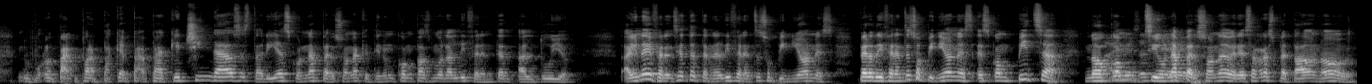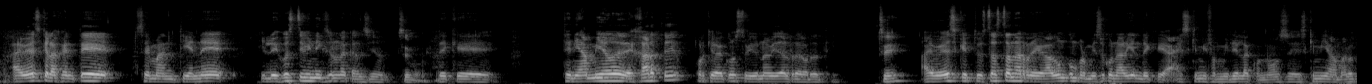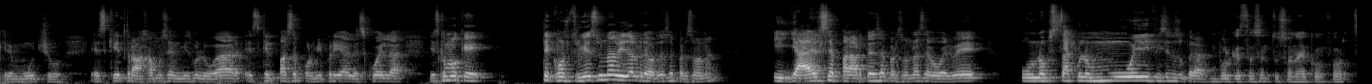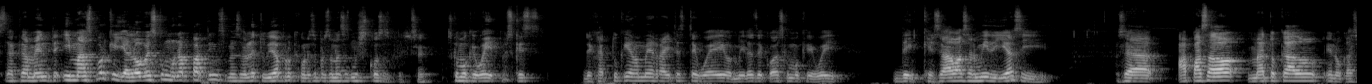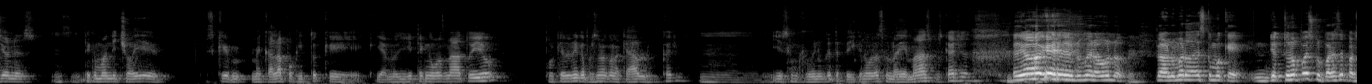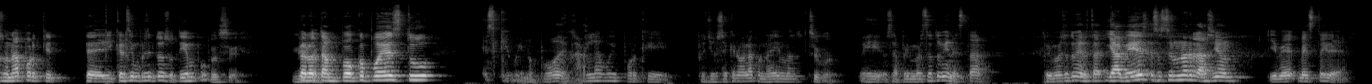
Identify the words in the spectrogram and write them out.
¿para pa- pa qué chingados estarías con una persona que tiene un compás moral diferente al, al tuyo? Hay una diferencia entre tener diferentes opiniones, pero diferentes opiniones es con pizza, no Hay con si una persona debería ser respetada o no. güey. Hay veces que la gente se mantiene, y lo dijo Stevie Nicks en una canción, de que tenía miedo de dejarte porque había construido una vida alrededor de ti. Sí, Hay veces que tú estás tan arraigado a un compromiso con alguien de que, ah, es que mi familia la conoce, es que mi mamá lo quiere mucho, es que trabajamos en el mismo lugar, es que él pasa por mí para ir a la escuela. Y es como que te construyes una vida alrededor de esa persona y ya el separarte de esa persona se vuelve un obstáculo muy difícil de superar. porque estás en tu zona de confort. Exactamente. Y más porque ya lo ves como una parte indispensable de tu vida porque con esa persona haces muchas cosas, pues. Sí, Es como que, güey, pues que es. Deja tú que no me raite este güey o miles de cosas como que, güey, de que se va a basar mi día si. O sea, ha pasado, me ha tocado en ocasiones Ujú. de que me han dicho, oye, es que me cala poquito que, que ya no tengamos nada tuyo porque es la única persona con la que hablo, ¿cachas? Mm, Y es como que, güey, nunca te pedí que no hablas con nadie más, pues, ¿cachas? Digo que es el número uno. Pero el número dos es como que yo, tú no puedes culpar a esa persona porque te dedica el 100% de su tiempo. Pues sí. Pero Neta. tampoco puedes tú. Es que, güey, no puedo dejarla, güey, porque pues yo sé que no habla con nadie más. Simón. Güey, o sea, primero está tu bienestar. Primero está tu bienestar. Ya ves, es hacer una relación. Y ve, ve esta idea.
